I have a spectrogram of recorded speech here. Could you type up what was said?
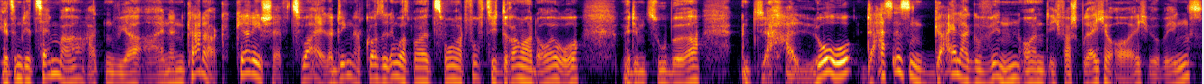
Jetzt im Dezember hatten wir einen Kadak, Carry Chef 2. Das Ding, das kostet irgendwas bei 250, 300 Euro mit dem Zubehör. Und hallo, das ist ein geiler Gewinn und ich verspreche euch übrigens,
